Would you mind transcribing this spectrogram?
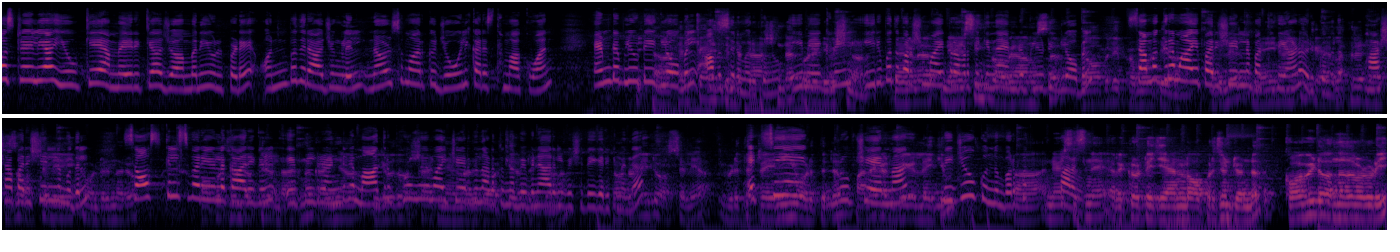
Australia U K America Germany ഉൾപ്പെടെ ഒൻപത് രാജ്യങ്ങളിൽ നഴ്സുമാർക്ക് ജോലി കരസ്ഥമാക്കുവാൻ എം ഡബ്ല്യു ടി ഗ്ലോബൽ അവസരമൊരുക്കുന്നു. ഈ മേഖലയിൽ ഇരുപത് വർഷമായി പ്രവർത്തിക്കുന്ന എം ഡബ്ല്യു ടി ഗ്ലോബൽ സമഗ്രമായ പരിശീലന പദ്ധതിയാണ് ഒരുക്കുന്നത്. ഭാഷാ പരിശീലനം മുതൽ സോഫ്റ്റ് സ്കിൽസ് വരെയുള്ള കാര്യങ്ങൾ ഏപ്രിൽ രണ്ടിന് മാതൃഭൂമിയുമായി ചേർന്ന് നടത്തുന്ന വെബിനാറിൽ വിശദീകരിക്കുമെന്ന് H C I group chairman Biju നഴ്സസിനെ റിക്രൂട്ട് ചെയ്യാനുള്ള ഓപ്പർച്യൂണിറ്റി ഉണ്ട്. കോവിഡ് വന്നതോടുകൂടി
